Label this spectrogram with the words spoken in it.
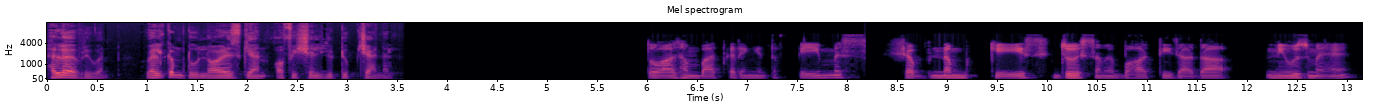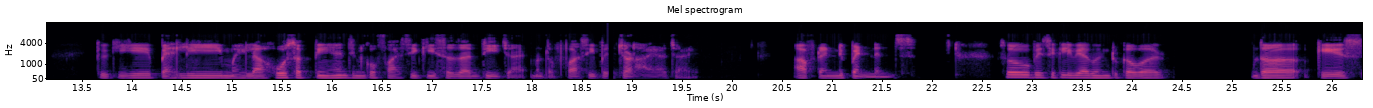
Hello everyone, welcome to Lawyers Gyan official YouTube channel तो आज हम बात करेंगे द फ़ेमस शबनम केस जो इस समय बहुत ही ज़्यादा न्यूज़ में है क्योंकि ये पहली महिला हो सकती हैं जिनको फांसी की सज़ा दी जाए मतलब फांसी पे चढ़ाया जाए after independence so basically we are going to cover the case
